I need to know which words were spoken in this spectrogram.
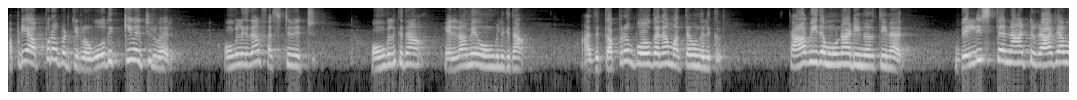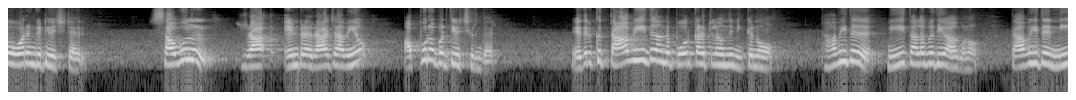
அப்படியே அப்புறப்படுத்திடுவார். ஒதுக்கி வச்சிருவார். உங்களுக்கு தான் ஃபஸ்ட்டு வெற்றி. உங்களுக்கு தான். எல்லாமே உங்களுக்கு தான். அதுக்கப்புறம் போக தான் மற்றவங்களுக்கு தாவீதை முன்னாடி நிறுத்தினார். பெலிஸ்த நாட்டு ராஜாவை ஓரங்கட்டி வச்சிட்டார். சவுல் ரா என்ற ராஜாவையும் அப்புறப்படுத்தி வச்சுருந்தார். எதற்கு? தாவீது அந்த போர்க்களத்தில் வந்து நிற்கணும் தாவீது நீ தளபதி ஆகணும். தாவீது நீ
